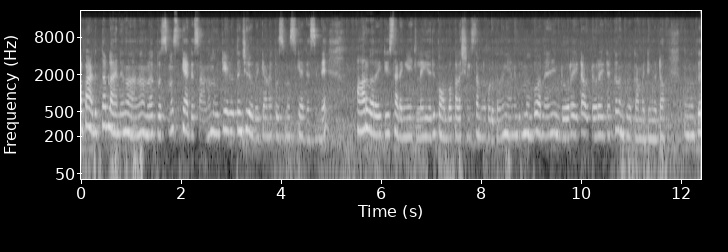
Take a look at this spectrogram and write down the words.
അപ്പോൾ അടുത്ത പ്ലാന്റ് എന്ന് പറയുന്നത് നമ്മുടെ ക്രിസ്മസ് കാറ്റസ് ആണ്. നൂറ്റി എഴുപത്തഞ്ച് രൂപയ്ക്കാണ് ക്രിസ്മസ് കാറ്റസിന്റെ ആറ് വെറൈറ്റീസ് അടങ്ങിയിട്ടുള്ള ഈ ഒരു കോംബോ കളക്ഷൻസ് നമ്മൾ കൊടുക്കുന്നത്. ഞാൻ ഇതിന് മുമ്പ് പറഞ്ഞാൽ ഇൻഡോർ ആയിട്ട് ഔട്ട്ഡോർ ആയിട്ടൊക്കെ നമുക്ക് വെക്കാൻ പറ്റും കേട്ടോ. നിങ്ങൾക്ക്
